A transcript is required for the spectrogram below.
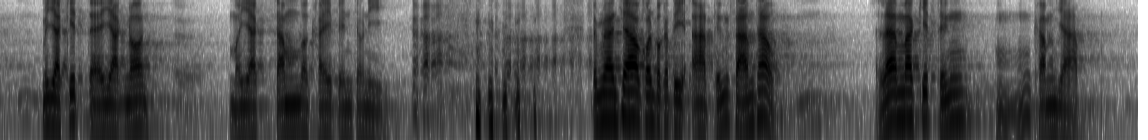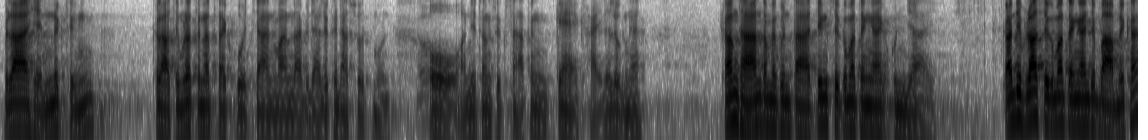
ำไม่อยากคิดแต่อยากนอนไม่อยากจำว่าใครเป็นเจ้าหนี้ทำงานเช้าคนปกติอาจถึงสามเท่า และมาคิดถึงคำหยาบ เวลาเห็นนึกถึงกล่าวถึงรัตนตรัยครูอาจารย์มารดาบิดาหรือขณะสวดมนต์โอ้อันนี้ต้องศึกษาต้องแก้ไขนะลูกนะคำถามทำไมคุณตา จึงสึกมาแต่งงานกับคุณยาย การที่พระสึกมาแต่งงานจะบาปไหมคะ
